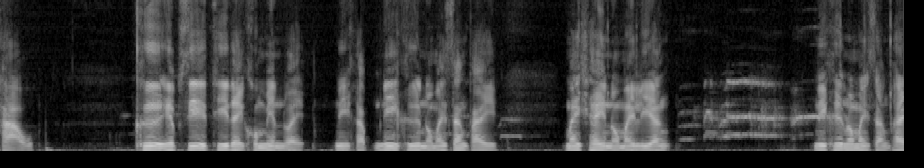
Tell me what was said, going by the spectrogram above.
ขาว คือ FC ที่ได้คอมเมนต์ไว้นี่ครับ นี่คือหน่อไม้สร้างไผ่ไม่ใช่หน่อไม้เลี้ยง นี่คือหน่อไม้สังไผ่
